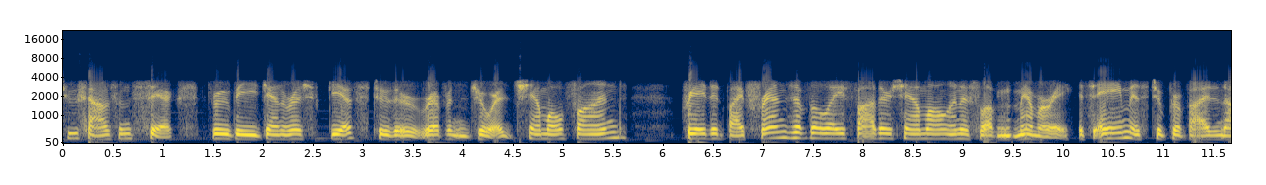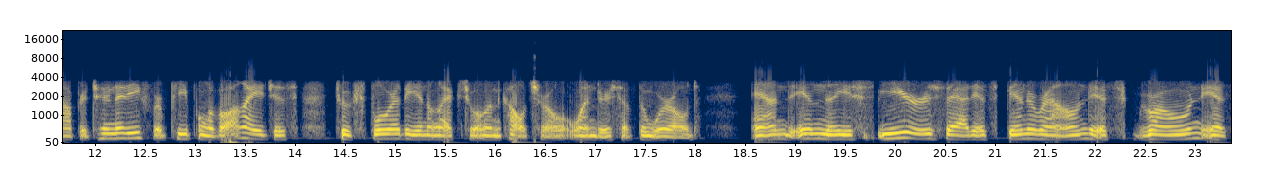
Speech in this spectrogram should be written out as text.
2006 through the generous gifts to the Reverend George Schemel Fund created by friends of the late Father Schemel in his loving memory. Its aim is to provide an opportunity for people of all ages to explore the intellectual and cultural wonders of the world. And in these years that it's been around, it's grown, it's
